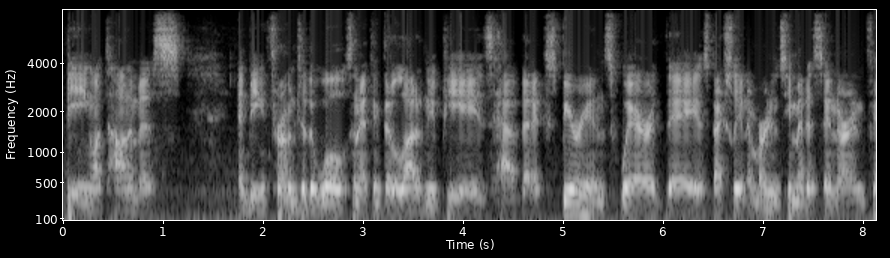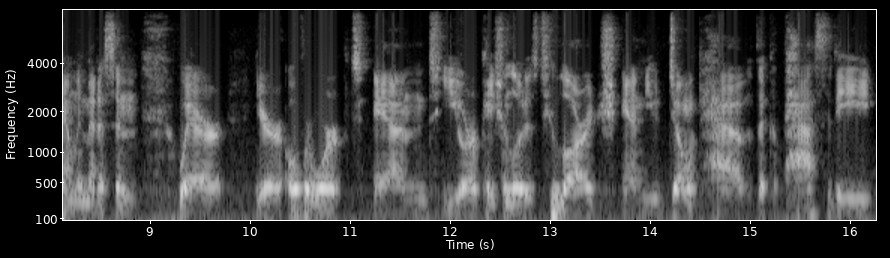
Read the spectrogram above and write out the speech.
being autonomous and being thrown to the wolves. And I think that a lot of new PAs have that experience where they, especially in emergency medicine or in family medicine, where you're overworked and your patient load is too large and you don't have the capacity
